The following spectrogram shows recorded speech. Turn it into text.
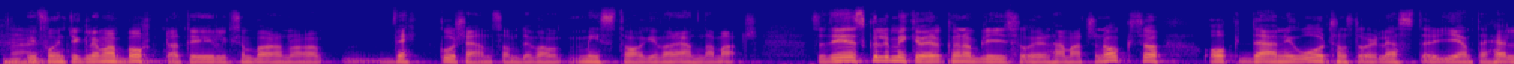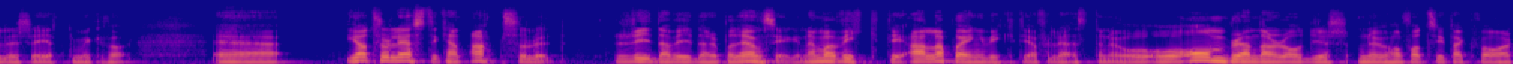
Nej. Vi får inte glömma bort att det är liksom bara några veckor sedan som det var misstag i varenda match. Så det skulle mycket väl kunna bli så i den här matchen också. Och Danny Ward som står i Leicester ger inte heller så jättemycket för. Eh, jag tror Leicester kan absolut rida vidare på den segern. Den var viktig. Alla poäng är viktiga för Leicester nu. Och, och om Brendan Rodgers nu har fått sitta kvar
